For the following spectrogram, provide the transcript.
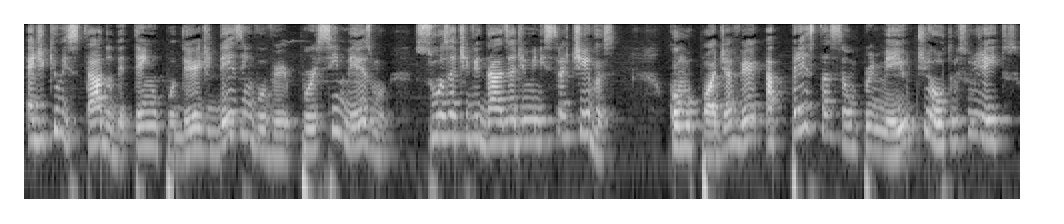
é de que o Estado detém o poder de desenvolver por si mesmo suas atividades administrativas, como pode haver a prestação por meio de outros sujeitos.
